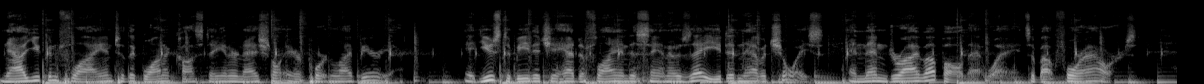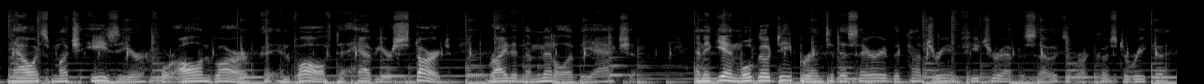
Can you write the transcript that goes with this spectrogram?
now you can fly into the Guanacaste International Airport in Liberia. It used to be that you had to fly into San Jose. You didn't have a choice and then drive up all that way. It's about four hours. Now it's much easier for all involved to have your start right in the middle of the action. And hmm. again, we'll go deeper into this area of the country in future episodes of our Costa Rica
